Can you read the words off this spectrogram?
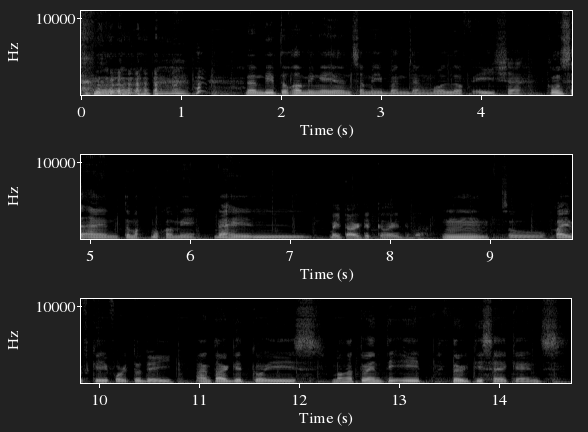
Nandito kami ngayon sa may bandang Mall of Asia. Kung saan tumakbo kami dahil... May target ka ngayon, di ba? Mm, so, 5K for today. Ang target ko is mga 28-30 seconds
